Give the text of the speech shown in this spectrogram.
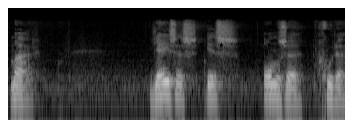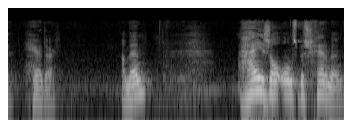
Maar Jezus is onze goede herder. Amen. Hij zal ons beschermen.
